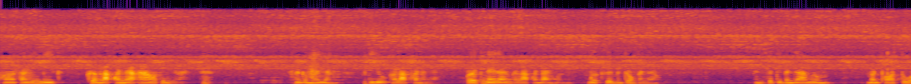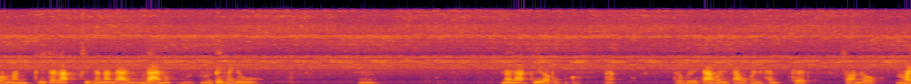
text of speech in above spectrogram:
พอทางนี้มีเครื่องรับกันแล้วเอาที่นี่ละมันก็เหมือนอย่างวิทยุเขารับกันนั่นแหละเปิดที่ไหนไหนมันก็รับกันได้หมดเมื่อคลื่นมันตรงกันแล้วอันสติปัญญาเมื่อมันพอตัวของมันที่จะรับสิ่งนั้นๆได้ได้มันปิดไม่อยู่นั่นละที่ว่า พระพุทธเจ้าพระริสาวกท่านเทศสอนโลก ไม่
